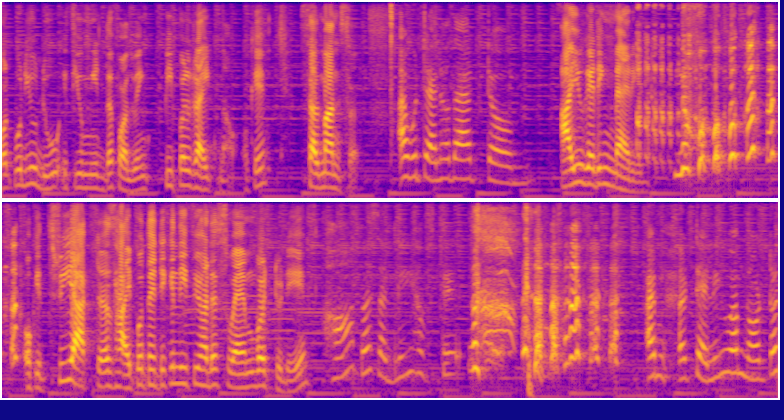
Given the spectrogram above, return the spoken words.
what would you do if you meet the following people right now? Okay, Salman sir. I would tell her that. Um, Are you getting married? no. okay, three actors. Hypothetically, if you had a swayamvar today. Haan bas अगले ही I'm uh, telling you, I'm not a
